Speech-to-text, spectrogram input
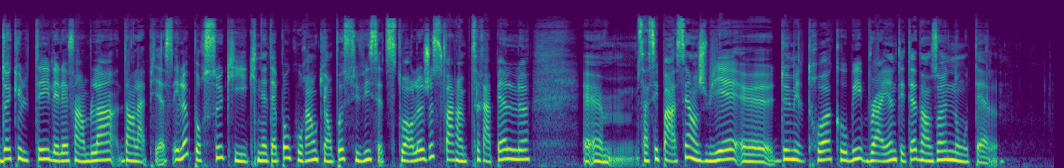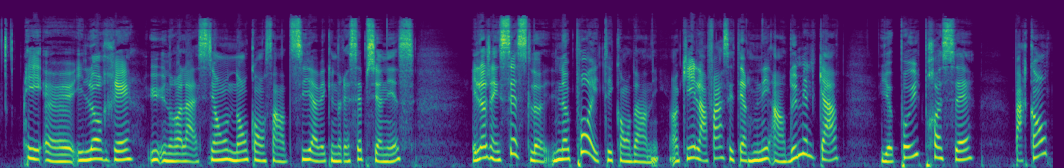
d'occulter l'éléphant blanc dans la pièce. Et là, pour ceux qui, n'étaient pas au courant ou qui n'ont pas suivi cette histoire-là, juste faire un petit rappel, euh, ça s'est passé en juillet euh, 2003. Kobe Bryant était dans un hôtel. Et euh, il aurait eu une relation non consentie avec une réceptionniste. Et là, j'insiste, là, il n'a pas été condamné. OK? L'affaire s'est terminée en 2004. Il n'y a pas eu de procès. Par contre,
